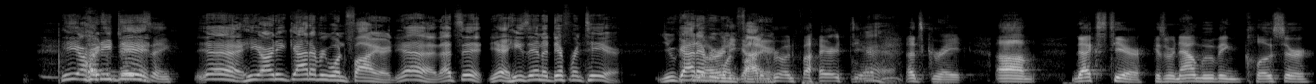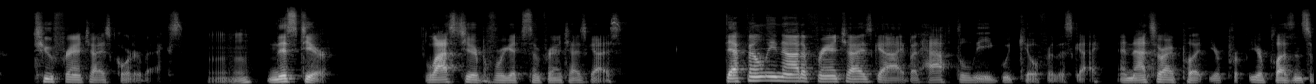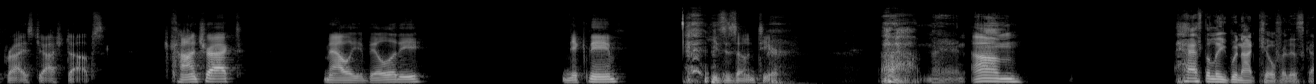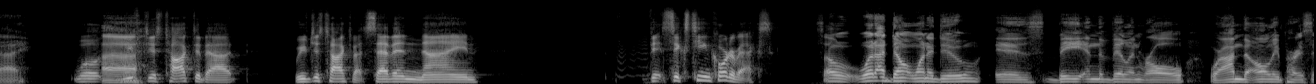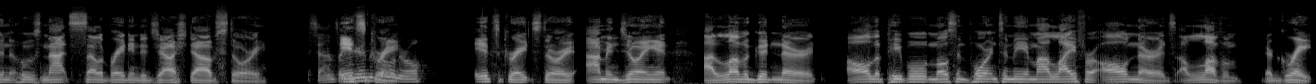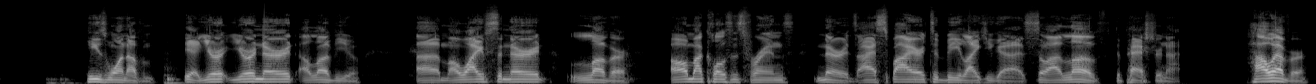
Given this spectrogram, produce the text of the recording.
He already did. Yeah, he already got everyone fired. Yeah, that's it. Yeah, he's in a different tier. You got He everyone already got fired. everyone fired tier. Yeah. That's great. Um, next tier because we're now moving closer to franchise quarterbacks. Mhm. In this tier, last tier before we get to some franchise guys. Definitely not a franchise guy, but half the league would kill for this guy, and that's where I put your your pleasant surprise, Josh Dobbs. Contract, malleability, nickname. He's his own tier. Oh man. Um half the league would not kill for this guy. Well, Uh, we've just talked about we've just talked about seven, nine, fi- 16 quarterbacks. So what I don't want to do is be in the villain role where I'm the only person who's not celebrating the Josh Dobbs story. Sounds like It's you're in the great. villain role. It's great story. I'm enjoying it. I love a good nerd. All the people most important to me in my life are all nerds. I love them. They're great. He's one of them. Yeah, you're you're a nerd. I love you. Uh, my wife's a nerd. Love her. All my closest friends, nerds. I aspire to be like you guys. So I love the passtronaut. However,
